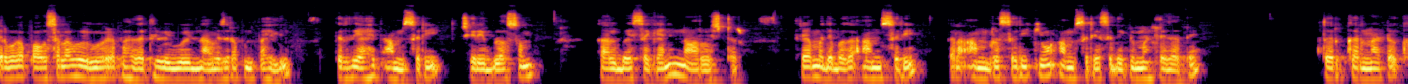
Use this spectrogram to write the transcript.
तर बघा पावसाला वेगवेगळ्या भागातील वेगवेगळी नावे जर आपण पाहिली तर ती आहेत आमसरी चेरी ब्लॉसम कालबैसाखी आणि नॉर्वेस्टर. तर यामध्ये बघा आमसरी त्याला आम्रसरी किंवा आमसरी असे देखील म्हटले जाते. तर कर्नाटक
